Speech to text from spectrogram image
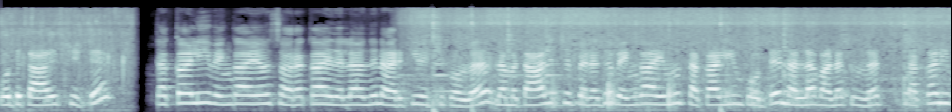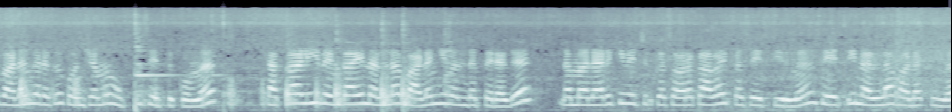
போட்டு தாளிச்சிட்டு தக்காளி வெங்காயம் சொரக்காய் இதெல்லாம் வந்து நறுக்கி வச்சுக்கோங்க. நம்ம தாளித்த பிறகு வெங்காயமும் தக்காளியும் போட்டு நல்லா வணக்குங்க. தக்காளி வணங்குறதுக்கு கொஞ்சமாக உப்பு சேர்த்துக்கோங்க. தக்காளி வெங்காயம் நல்லா வணங்கி வந்த பிறகு நம்ம நறுக்கி வச்சுருக்க சொரக்காவை இப்போ சேர்த்திருங்க. சேர்த்தி நல்லா வணக்குங்க.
